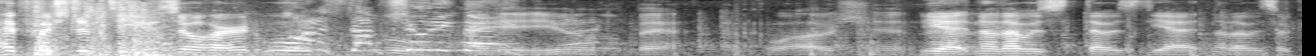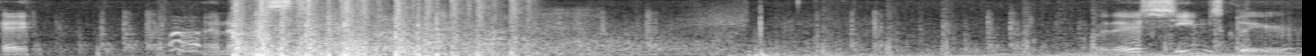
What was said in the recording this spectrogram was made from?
I pushed him to you so hard. You wanna stop shooting I me? hit you a little bit. Well, oh shit. Yeah, no, that was that was yeah, no, that was okay. I noticed. Over there seems clear.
